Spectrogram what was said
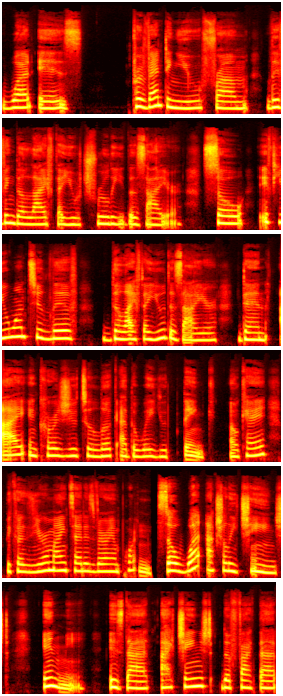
what is preventing you from living the life that you truly desire. So, if you want to live the life that you desire, then I encourage you to look at the way you think, okay? Because your mindset is very important. So, what actually changed in me is that I changed the fact that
